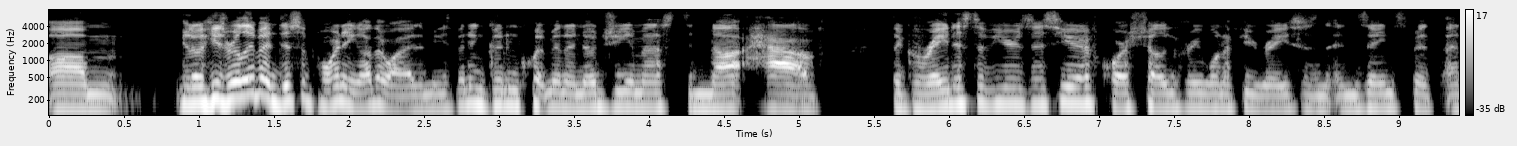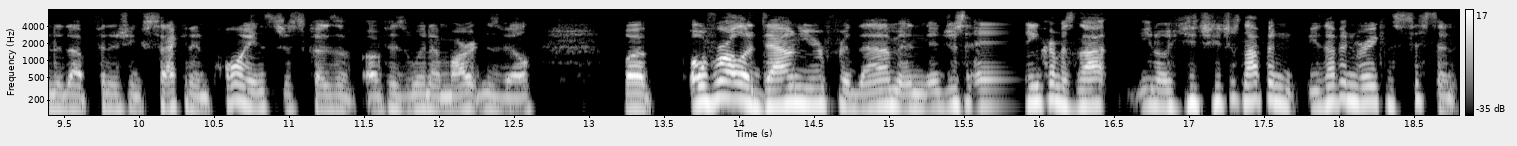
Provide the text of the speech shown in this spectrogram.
um, you know, he's really been disappointing otherwise. I mean, he's been in good equipment. I know GMS did not have the greatest of years this year. Of course, Sheldon Creed won a few races, and, and Zane Smith ended up finishing second in points just because of, of his win at Martinsville. But overall, a down year for them, and it just Ankrum is not, you know, he's, he's just not been he's not been very consistent,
